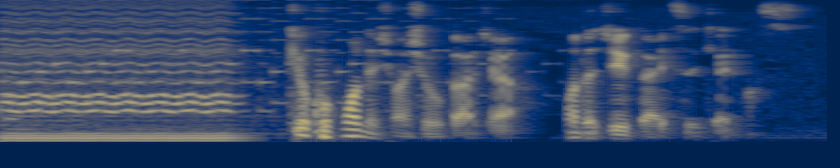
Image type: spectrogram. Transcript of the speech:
今日ここまでにしましょうか。じゃあ、また次回続きやります。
